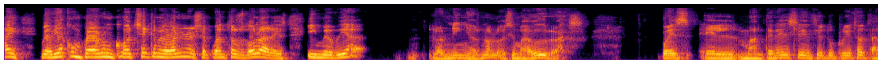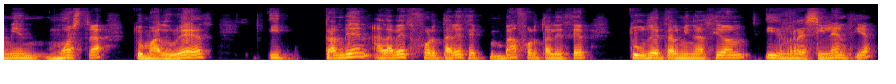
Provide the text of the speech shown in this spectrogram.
ay, me voy a comprar un coche que me vale no sé cuántos dólares y me voy a... Los niños, ¿no? Los inmaduros. Pues el mantener en silencio tu proyecto también muestra tu madurez y también a la vez fortalece, va a fortalecer tu determinación y resiliencia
